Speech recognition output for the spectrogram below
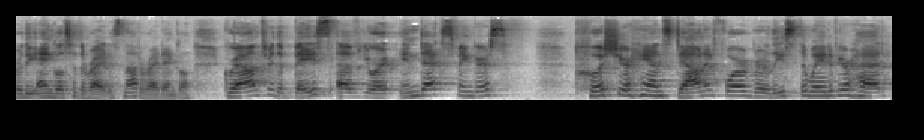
Or the angle to the right. It's not a right angle. Ground through the base of your index fingers. Push your hands down and forward. Release the weight of your head.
